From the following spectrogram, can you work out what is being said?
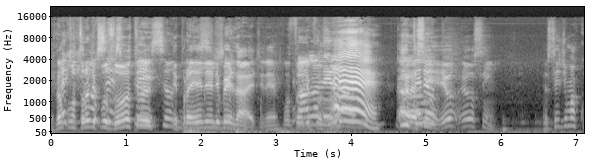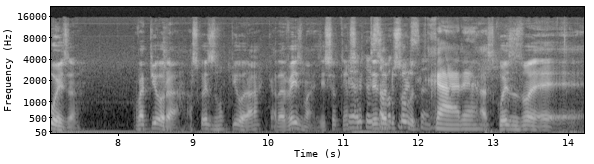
Então aí que controle que pros outros e pra ele é liberdade, né? Controle Fala, pros outros. É, Cara, entendeu? assim, eu, eu assim, eu sei de uma coisa. Vai piorar. As coisas vão piorar cada vez mais. Isso eu tenho É eu certeza absoluta. Cara. As coisas vão. É, é-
